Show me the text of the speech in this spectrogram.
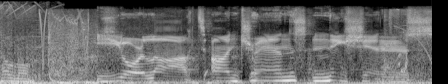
Tomo. You're locked on Trance Nations.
